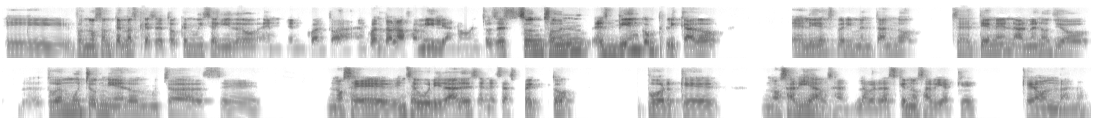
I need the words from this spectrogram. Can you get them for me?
y pues no son temas que se toquen muy seguido en, en, cuanto, a, en cuanto a la familia, ¿no? Entonces son, son, es bien complicado el ir experimentando. Se tienen, al menos yo eh, tuve muchos miedos, muchas, eh, no sé, inseguridades en ese aspecto porque no sabía, o sea, la verdad es que no sabía qué, qué onda, ¿no?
